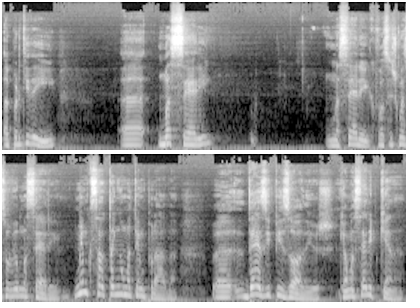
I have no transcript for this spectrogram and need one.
a, partir daí, uma série uma série que vocês começam a ver uma série, mesmo que só tenha uma temporada, uh, 10 episódios, que é uma série pequena,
